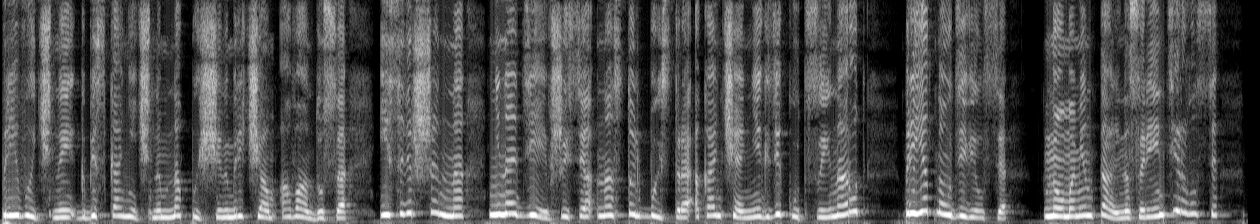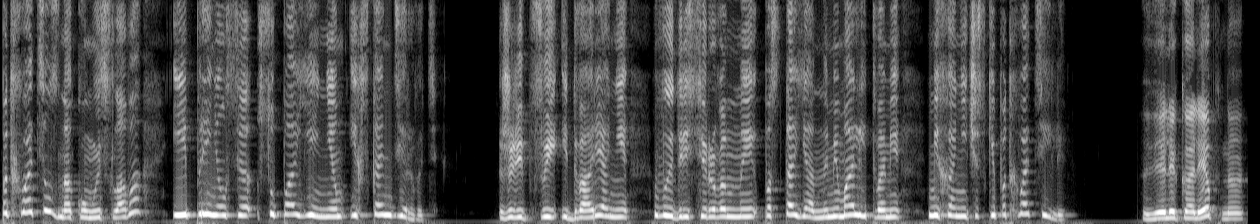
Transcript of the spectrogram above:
Привычный к бесконечным напыщенным речам Авандуса и совершенно не надеявшийся на столь быстрое окончание экзекуции народ, приятно удивился, но моментально сориентировался, подхватил знакомые слова и принялся с упоением их скандировать. Жрецы и дворяне, выдрессированные постоянными молитвами, механически подхватили. «Великолепно!»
